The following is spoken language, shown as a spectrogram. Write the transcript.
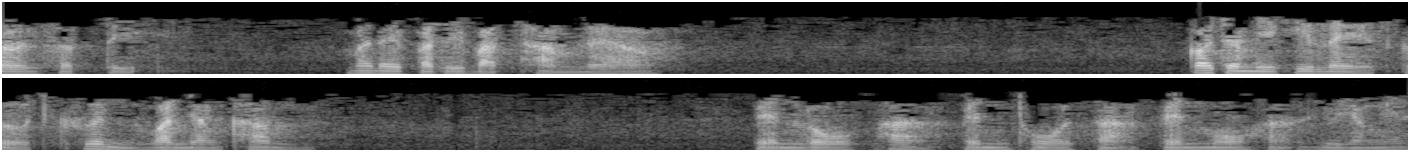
ริญสติ ไม่ได้ปฏิบัติธรรมแล้ว ก็จะมีกิเลสเกิดขึ้นวันยังค่ำเป็นโลภะเป็นโทสะเป็นโมหะอยู่อย่างนี้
